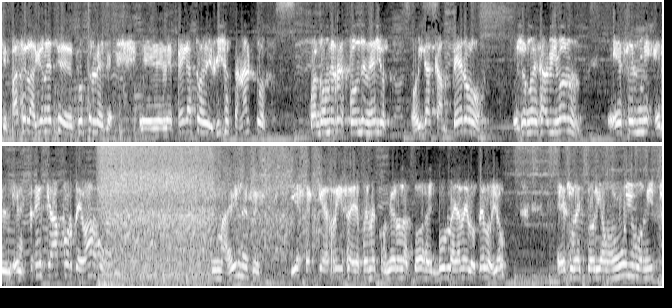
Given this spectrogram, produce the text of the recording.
que pase el avión ese, de pronto le, le- le pega a estos edificios tan altos. Cuando me responden ellos, oiga, campero, eso no es avión, es el, el, tren que va por debajo. Imagínense. Y es que risa, y después me cogieron a todas en burla allá en el hotel o yo. Es una historia muy bonita.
